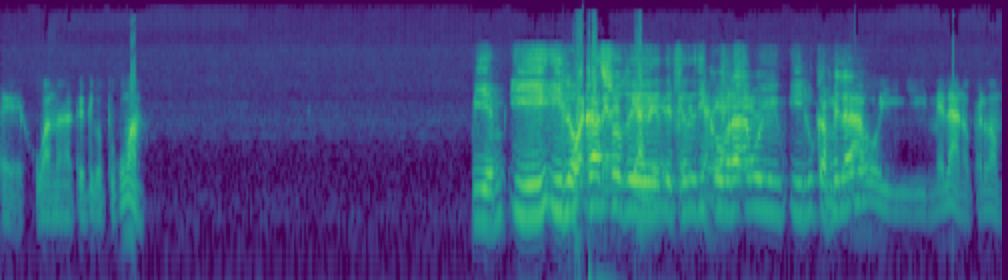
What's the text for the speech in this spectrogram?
eh, jugando en Atlético Tucumán. Bien, y, los casos de, Federico Bravo y, Lucas Melano. Bravo y Melano, perdón.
